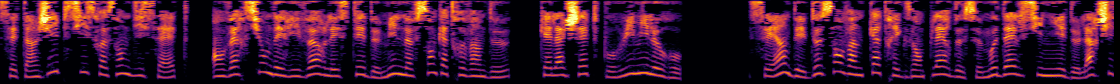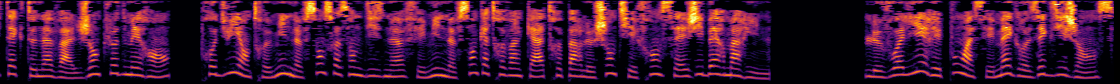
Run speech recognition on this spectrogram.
C'est un Gypsy 77, en version dériveur lesté de 1982, qu'elle achète pour 8000 euros. C'est un des 224 exemplaires de ce modèle signé de l'architecte naval Jean-Claude Méran, produit entre 1979 et 1984 par le chantier français Gibert Marine. Le voilier répond à ces maigres exigences,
